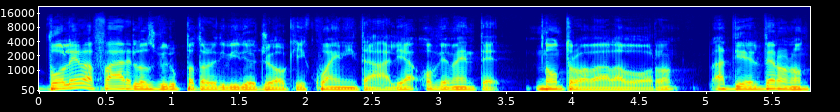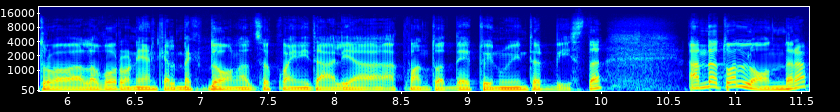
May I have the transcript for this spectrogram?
voleva fare lo sviluppatore di videogiochi qua in Italia. Ovviamente non trovava lavoro. A dire il vero, non trovava lavoro neanche al McDonald's qua in Italia, a quanto ha detto in un'intervista. È andato a Londra,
